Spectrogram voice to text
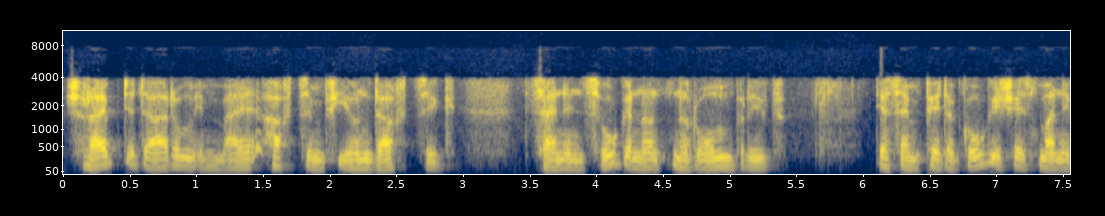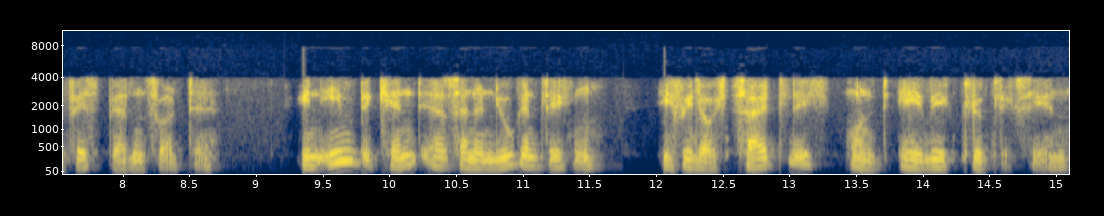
schreibt er darum im Mai 1884 seinen sogenannten Rombrief, der sein pädagogisches Manifest werden sollte. In ihm bekennt er seinen Jugendlichen, ich will euch zeitlich und ewig glücklich sehen.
